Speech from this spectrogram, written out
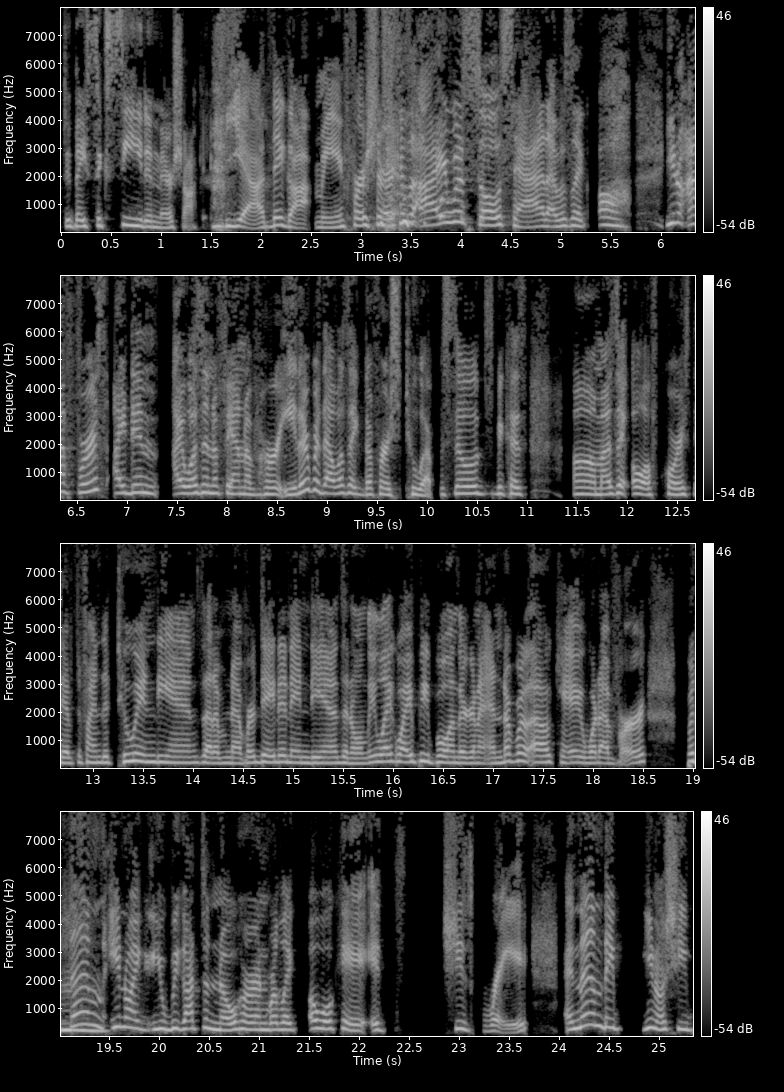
Did they succeed in their shocking? Yeah, they got me for sure. Cause I was so sad. I was like, oh, you know, at first I didn't, I wasn't a fan of her either, but that was like the first two episodes because um, I was like, oh, of course they have to find the two Indians that have never dated Indians and only like white people, and they're gonna end up with okay, whatever. But mm. then, you know, like you, we got to know her, and we're like, oh, okay, it's she's great. And then they you know, she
